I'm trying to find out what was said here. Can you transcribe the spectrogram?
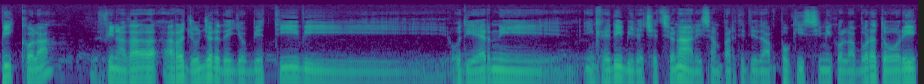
piccola, fino a, raggiungere degli obiettivi odierni incredibili, eccezionali. Siamo partiti da pochissimi collaboratori,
